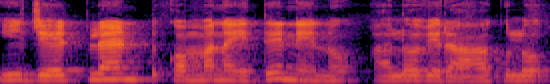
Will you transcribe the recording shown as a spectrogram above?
ఈ జేట్ ప్లాంట్ కొమ్మనైతే నేను అలోవెరా ఆకులో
